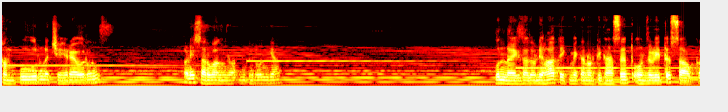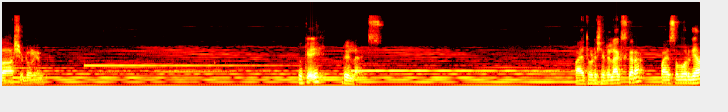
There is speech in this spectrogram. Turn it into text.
संपूर्ण चेहऱ्यावरून आणि सर्वांगावरून फिरून घ्या. पुन्हा एकदा दोन्ही हात एकमेकांवरती घासत ओंजळीत सावकाश डोळे ओके रिलॅक्स पाय थोडेसे रिलॅक्स करा. पाय समोर घ्या.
